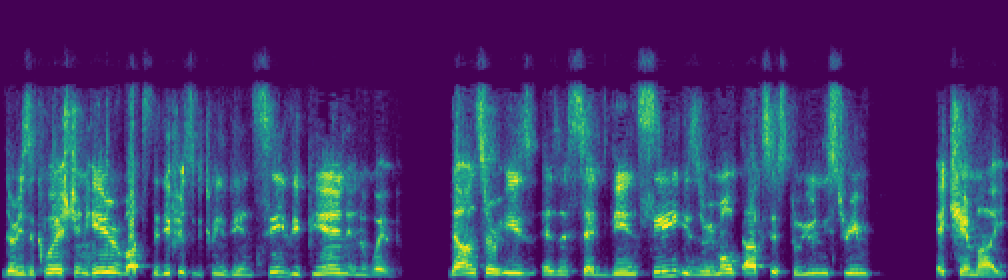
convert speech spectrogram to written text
There is a question here, what's the difference between VNC, VPN, and web? The answer is, as I said, VNC is remote access to Unistream HMI.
